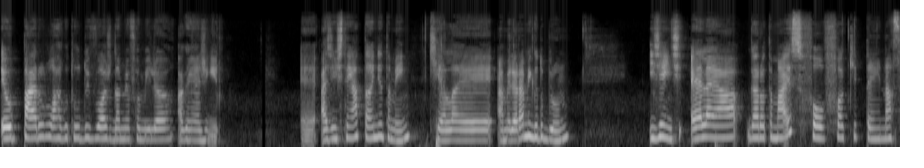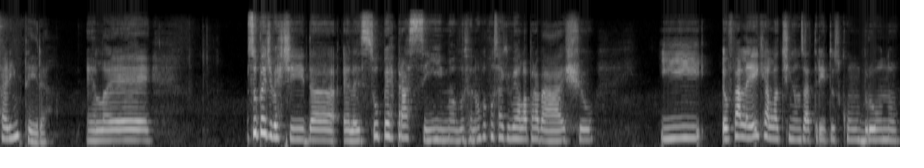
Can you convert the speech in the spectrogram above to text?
eu paro, largo tudo e vou ajudar minha família a ganhar dinheiro. É, a gente tem a Tânia também, que ela é a melhor amiga do Bruno. E, gente, ela é a garota mais fofa que tem na série inteira. Ela é super divertida, ela é super pra cima, você nunca consegue ver ela pra baixo. E eu falei que ela tinha uns atritos com o Bruno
